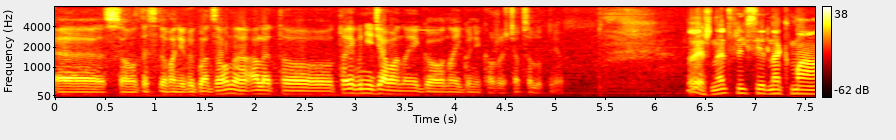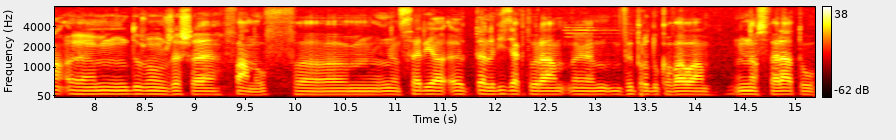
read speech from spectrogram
e, są zdecydowanie wygładzone, ale to, to jakby nie działa na jego, na jego niekorzyść, absolutnie. No wiesz, Netflix jednak ma em, dużą rzeszę fanów. Em, seria, e, telewizja, która em, wyprodukowała Nosferatu,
